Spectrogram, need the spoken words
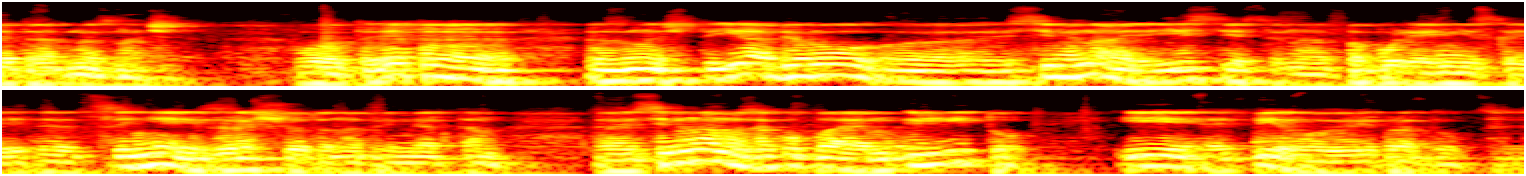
Это однозначно. Вот. Это, значит, я беру э, семена, естественно, по более низкой э, цене из расчета, например, там. Э, семена мы закупаем элиту и э, первую репродукцию.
